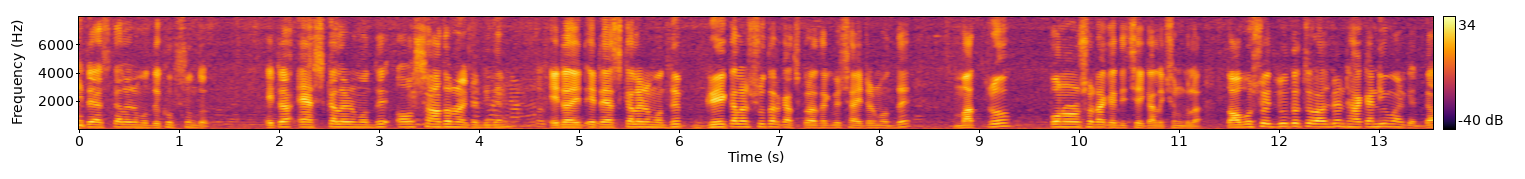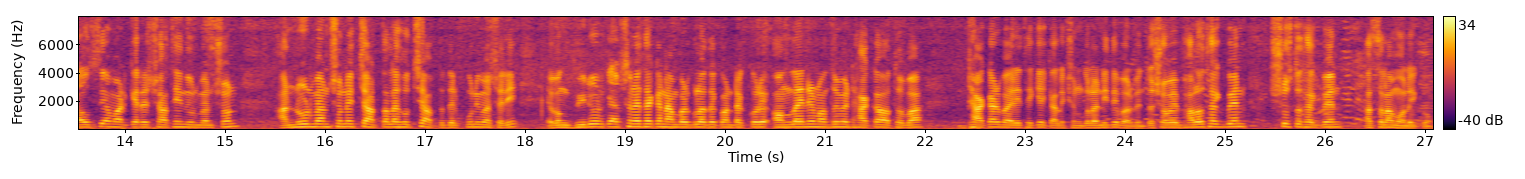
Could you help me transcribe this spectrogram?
এটা অ্যাশ কালারের মধ্যে, খুব সুন্দর। এটা অ্যাশ কালারের মধ্যে অসাধারণ একটা ডিজাইন এটা এটা অ্যাশ কালারের মধ্যে গ্রে কালার সুতার কাজ করা থাকবে শাড়িটার মধ্যে। মাত্র পনেরোশো টাকা দিচ্ছে এই কালেকশনগুলো তো অবশ্যই দ্রুত চলে আসবেন ঢাকা নিউ মার্কেট, গাউসিয়া মার্কেটের সাথেই নূর ম্যানশন আর নূর ম্যানশনের চারতলায় হচ্ছে আপনাদের পূর্ণিমা শাড়ি। এবং ভিডিওর ক্যাপশনে থাকা নাম্বারগুলোতে কন্ট্যাক্ট করে অনলাইনের মাধ্যমে ঢাকা অথবা ঢাকার বাইরে থেকে কালেকশনগুলো নিতে পারবেন। তো সবাই ভালো থাকবেন, সুস্থ থাকবেন। আসসালামু আলাইকুম।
